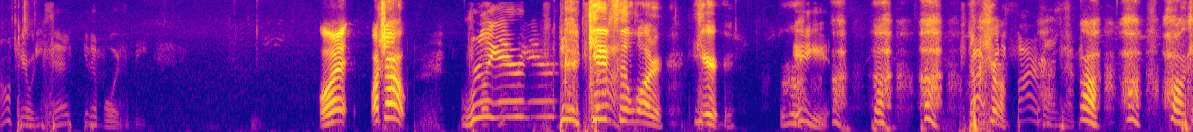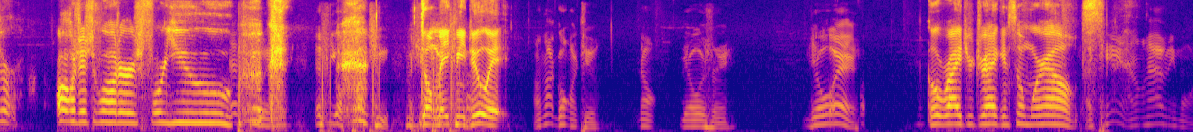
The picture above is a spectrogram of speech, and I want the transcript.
I don't care what he said. Get him away from me. What? Watch out! Really, Aaron? Dude, Get into the water. Here. Idiot. Ah, ah, ah, Stop fireballs at me. All this water is for you. F you, Aaron. You, you. Don't make me do it. I'm not going to. No, get away from me. Get away. Go ride your dragon somewhere else. I can't. I don't have any more.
